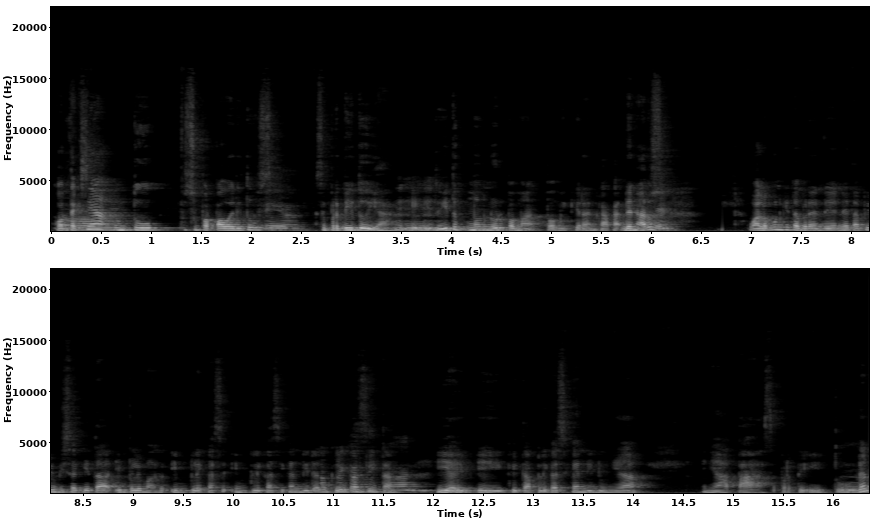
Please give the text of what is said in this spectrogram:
konteksnya Um, untuk superpower itu Iya. seperti itu ya kayak Mm-mm. gitu. Itu menurut pemikiran kakak dan harus Oke. Walaupun kita berandai-andai tapi bisa kita implikasi implikasikan di dalam kehidupan kita. Iya, kita aplikasikan di dunia nyata seperti itu. Hmm. Dan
